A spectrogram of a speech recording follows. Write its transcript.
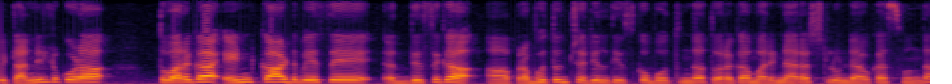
వీటన్నిటి కూడా త్వరగా ఎండ్ కార్డ్ వేసే దిశగా ప్రభుత్వం చర్యలు తీసుకోబోతుందా? త్వరగా మరిన్ని అరెస్టులు ఉండే అవకాశం ఉందా?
